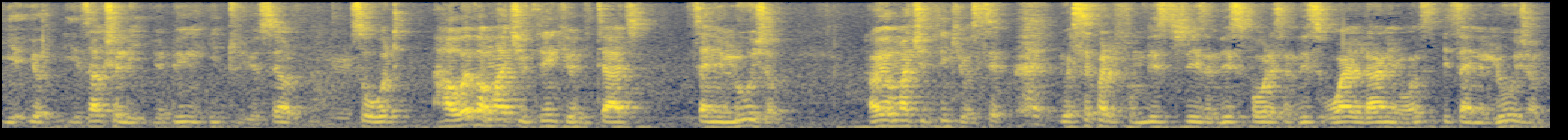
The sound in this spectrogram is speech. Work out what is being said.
you- you're, it's actually you're doing it to yourself mm-hmm. so what however much you think you're detached it's an illusion however much you think you're se- you're separate from these trees and these forests and these wild animals it's an illusion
